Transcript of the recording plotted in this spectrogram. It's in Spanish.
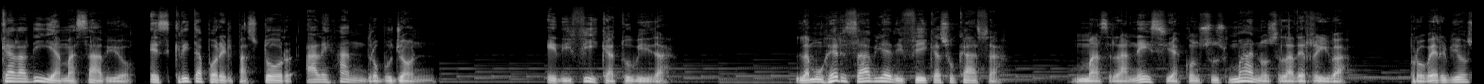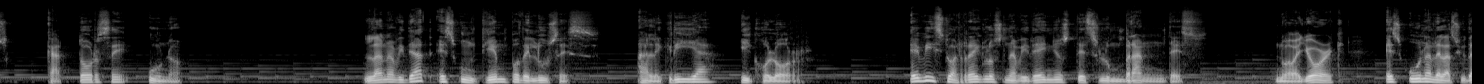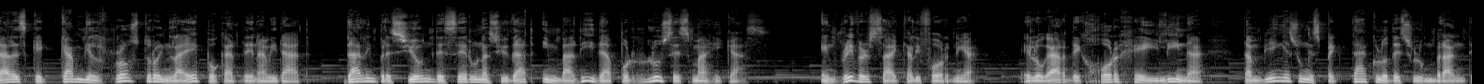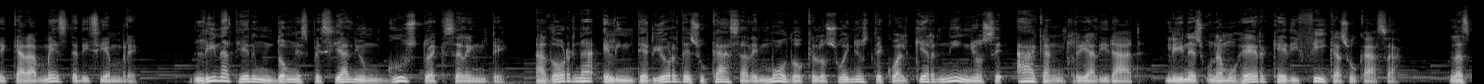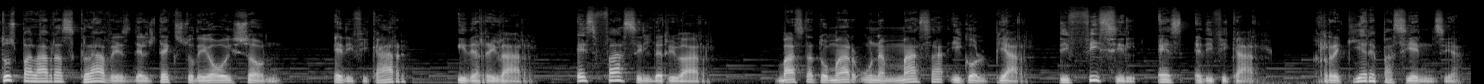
Cada día más sabio, escrita por el pastor Alejandro Bullón. Edifica tu vida. La mujer sabia edifica su casa, mas la necia con sus manos la derriba. Proverbios 14:1. La Navidad es un tiempo de luces, alegría y color. He visto arreglos navideños deslumbrantes. Nueva York es una de las ciudades que cambia el rostro en la época de Navidad. Da la impresión de ser una ciudad invadida por luces mágicas. En Riverside, California, el hogar de Jorge y Lina también es un espectáculo deslumbrante cada mes de diciembre. Lina tiene un don especial y un gusto excelente. Adorna el interior de su casa de modo que los sueños de cualquier niño se hagan realidad. Lina es una mujer que edifica su casa. Las dos palabras claves del texto de hoy son edificar y derribar. Es fácil derribar. Basta tomar una masa y golpear. Difícil es edificar. Requiere paciencia,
